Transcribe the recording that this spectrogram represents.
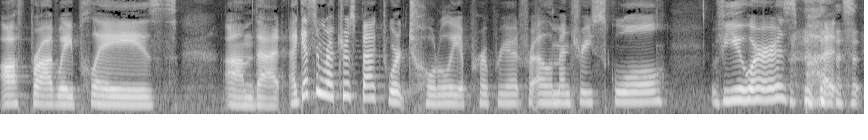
off Broadway plays. Um, that I guess in retrospect weren't totally appropriate for elementary school viewers, but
